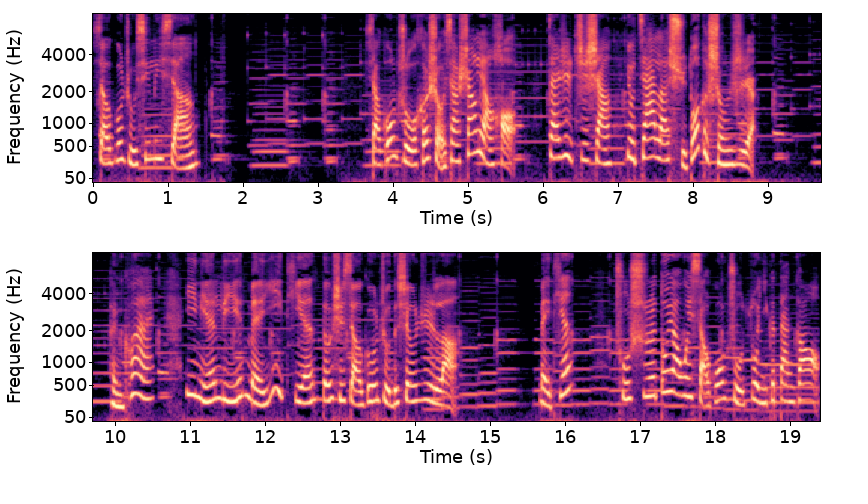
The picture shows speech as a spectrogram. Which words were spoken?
小公主心里想。小公主和首相商量后，在日志上又加了许多个生日。很快，一年里每一天都是小公主的生日了。每天，厨师都要为小公主做一个蛋糕。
